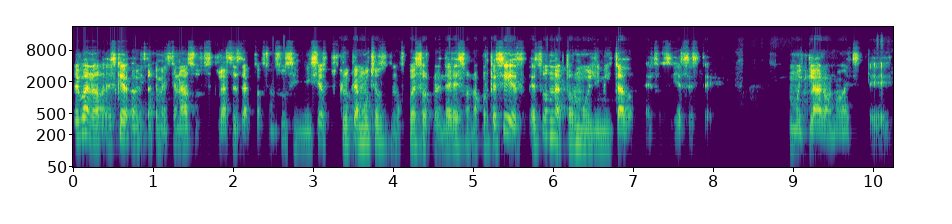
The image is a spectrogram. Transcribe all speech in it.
Bueno, es que ahorita que mencionaba sus clases de actuación, sus inicios, pues creo que a muchos nos puede sorprender eso, ¿no? Porque sí, es, es un actor muy limitado, eso sí es este muy claro, ¿no? Este,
